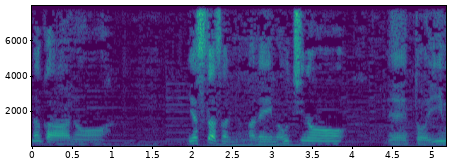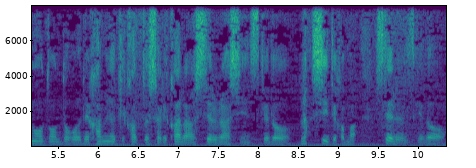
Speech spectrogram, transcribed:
なんかあの、安田さんがね、今、うちの、えっ、ー、と、妹のところで髪の毛カットしたりカラーしてるらしいんですけど、らしいっていうか、まあ、してるんですけど、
